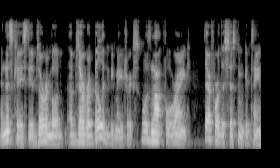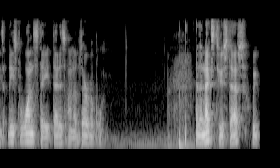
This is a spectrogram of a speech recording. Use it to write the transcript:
In this case, the observability matrix was not full rank, therefore the system contains at least one state that is unobservable. In the next two steps, we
